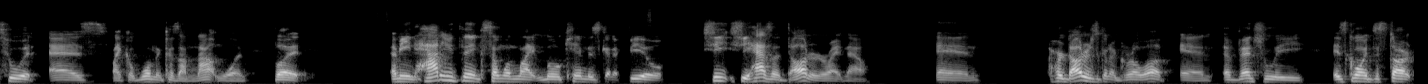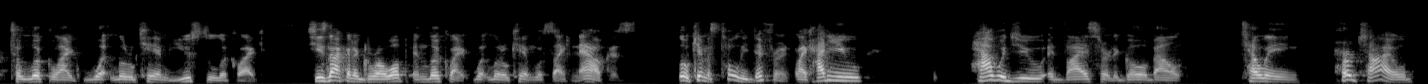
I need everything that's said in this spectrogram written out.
to it as like a woman because I'm not one. But I mean, how do you think someone like Lil Kim is gonna feel? She she has a daughter right now, and her daughter's gonna grow up, and eventually it's going to start to look like what Little Kim used to look like. She's not gonna grow up and look like what Little Kim looks like now because Little Kim is totally different. Like, how do you? How would you advise her to go about telling her child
